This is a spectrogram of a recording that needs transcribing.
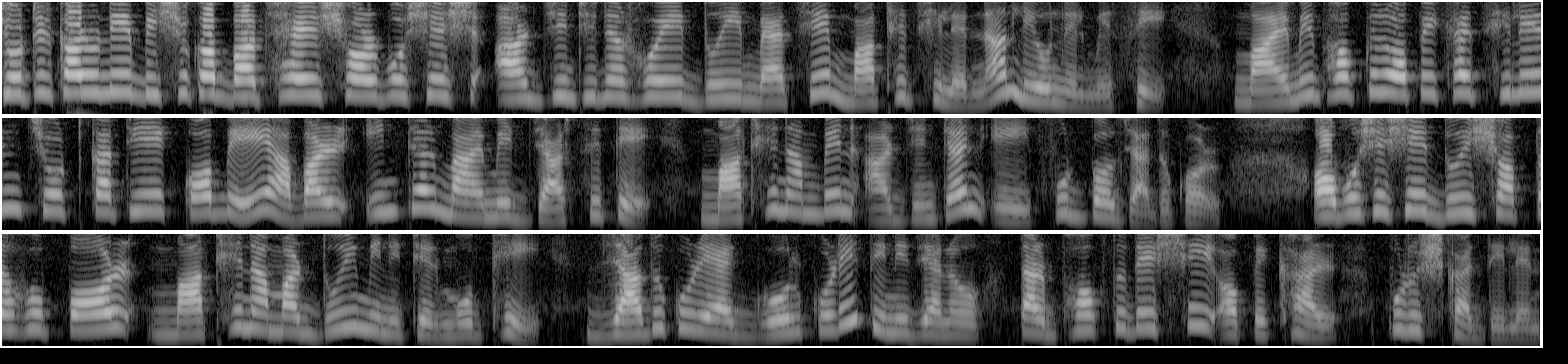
চোটের কারণে বিশ্বকাপ বাছাইয়ের সর্বশেষ আর্জেন্টিনার হয়ে দুই ম্যাচে মাঠে ছিলেন না লিওনেল মেসি। মায়ামি ভক্তের অপেক্ষায় ছিলেন চোট কাটিয়ে কবে আবার ইন্টার মায়ামির জার্সিতে মাঠে নামবেন আর্জেন্টাইন এই ফুটবল জাদুকর। অবশেষে দুই সপ্তাহ পর মাঠে নামার দুই মিনিটের মধ্যেই জাদু করে এক গোল করে তিনি যেন তার ভক্তদের সেই অপেক্ষার পুরস্কার দিলেন।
